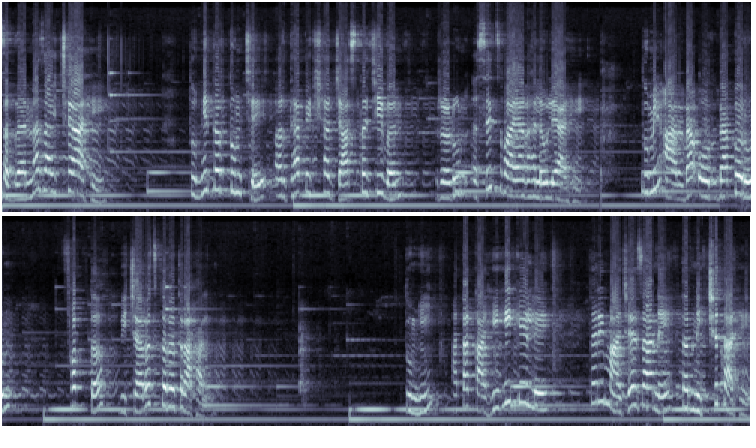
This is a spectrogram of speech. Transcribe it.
सगळ्यांना जायचे आहे. तुम्ही तर तुमचे अर्ध्यापेक्षा जास्त जीवन रडून असेच वाया घालवले आहे. तुम्ही आरडा ओरडा करून फक्त विचारच करत राहाल. तुम्ही आता काहीही केले तरी माझे जाणे तर निश्चित आहे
